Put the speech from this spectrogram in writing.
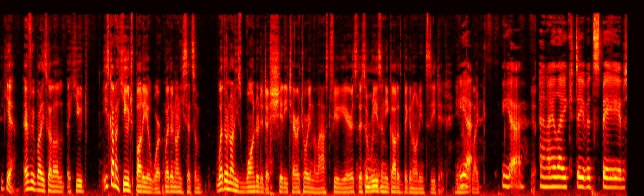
yeah, everybody's got a, a huge. He's got a huge body of work. Whether or not he said some, whether or not he's wandered into shitty territory in the last few years, there's a reason he got as big an audience as he did. You know, Mm. Yeah. like yeah. Yeah. and I like David Spade.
